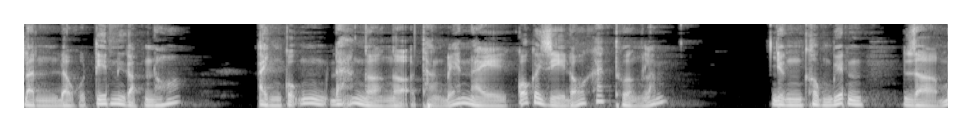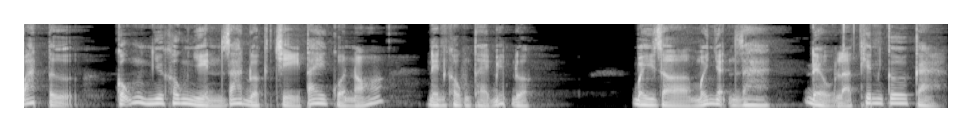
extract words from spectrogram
Lần đầu tiên gặp nó, anh cũng đã ngờ ngợ thằng bé này có cái gì đó khác thường lắm. Nhưng không biết giờ bát tự cũng như không nhìn ra được chỉ tay của nó nên không thể biết được bây giờ mới nhận ra đều là thiên cơ cả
